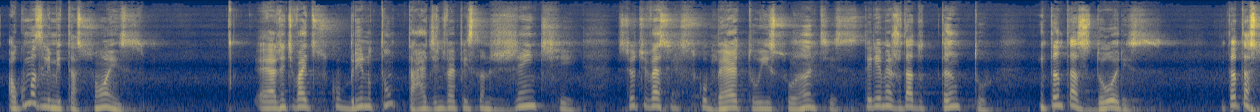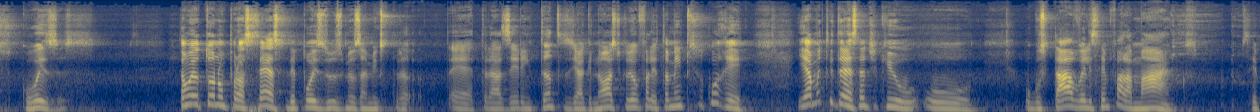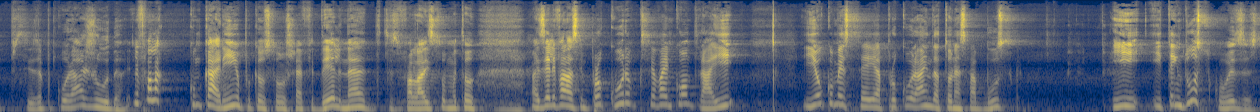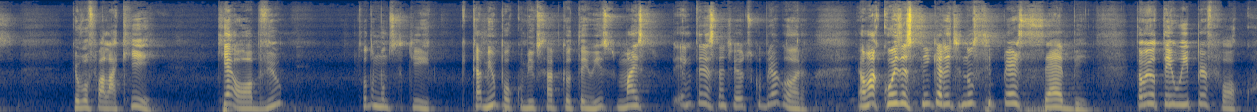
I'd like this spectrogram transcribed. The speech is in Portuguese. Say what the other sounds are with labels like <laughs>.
algumas limitações é, a gente vai descobrindo tão tarde, a gente vai pensando, gente, se eu tivesse descoberto isso antes, teria me ajudado tanto, em tantas dores, em tantas coisas. Então eu estou num processo, depois dos meus amigos tra é, trazerem tantos diagnósticos, eu falei, também preciso correr. E é muito interessante que o, o o Gustavo, ele sempre fala, Marcos, você precisa procurar ajuda. Ele fala com carinho, porque eu sou o chefe dele, né? Se falar isso muito. Mas ele fala assim: procura, porque você vai encontrar. E, e eu comecei a procurar, ainda estou nessa busca. E, e tem duas coisas que eu vou falar aqui, que é óbvio, todo mundo que caminha um pouco comigo sabe que eu tenho isso, mas é interessante eu descobrir agora. É uma coisa assim que a gente não se percebe. Então eu tenho hiperfoco.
